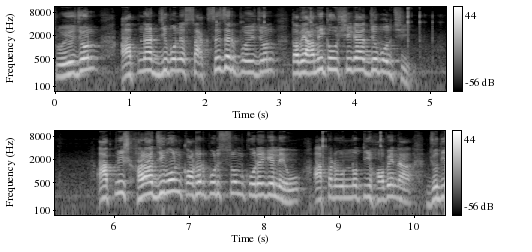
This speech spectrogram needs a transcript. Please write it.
প্রয়োজন, আপনার জীবনে সাকসেসের প্রয়োজন, তবে আমি কৌশিকার্য বলছি আপনি সারা জীবন কঠোর পরিশ্রম করে গেলেও আপনার উন্নতি হবে না যদি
